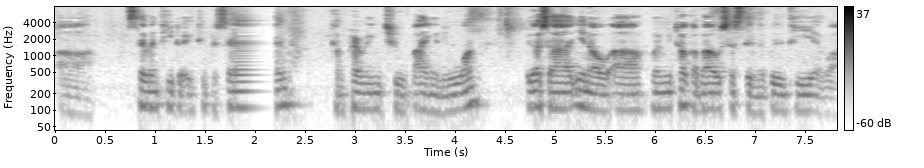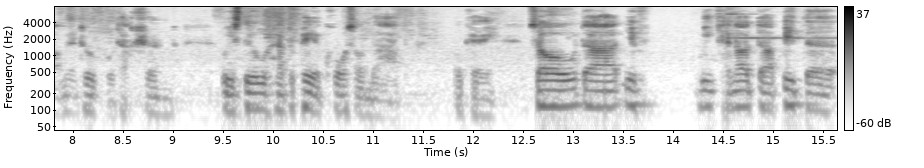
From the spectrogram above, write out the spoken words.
uh, seventy to eighty percent comparing to buying a new one. Because uh, you know uh, when we talk about sustainability environmental protection we still have to pay a cost on that. Okay. So the, if we cannot uh, beat the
